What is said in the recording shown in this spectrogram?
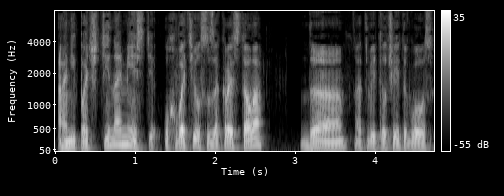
они почти на месте. Ухватился за край стола. «Да», — ответил чей-то голос.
